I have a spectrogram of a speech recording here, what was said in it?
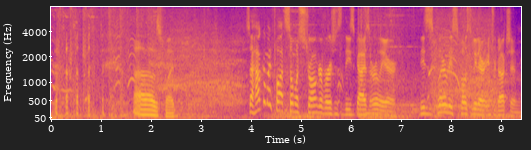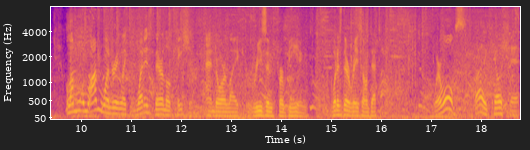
oh, that was fun. So how come I fought so much stronger versions of these guys earlier? This is clearly supposed to be their introduction. Well, I'm, I'm, I'm wondering, like, what is their location and or like reason for being? What is their raison d'être? Werewolves. Probably kill shit.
